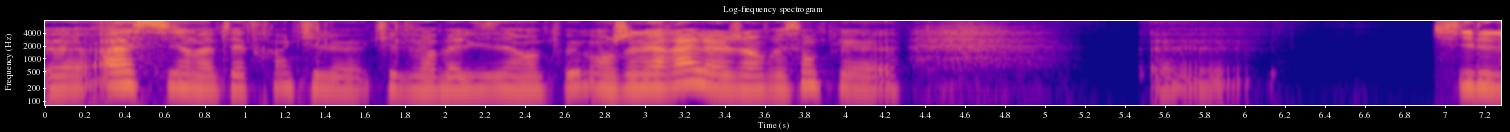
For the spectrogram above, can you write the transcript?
euh, ah, si, il y en a peut-être un qui le, qui le verbalisait un peu. En général, euh, j'ai l'impression que. euh, qu'il.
